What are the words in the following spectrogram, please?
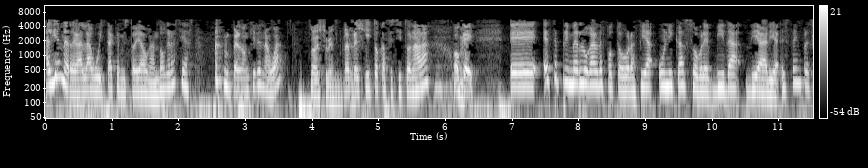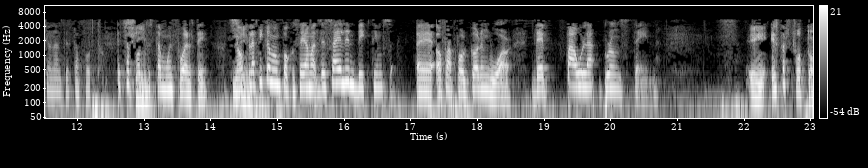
¿Alguien me regala agüita que me estoy ahogando? Gracias. perdón, ¿quieren agua? No, estoy bien. Refresquito, cafecito, nada. Ok. Eh, este primer lugar de fotografía única sobre vida diaria. Está impresionante esta foto. Esta Sí. foto está muy fuerte. ¿no? Sí. Platícame un poco. Se llama The Silent Victims eh, of a Forgotten War, de Paula Bronstein. Eh, esta foto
